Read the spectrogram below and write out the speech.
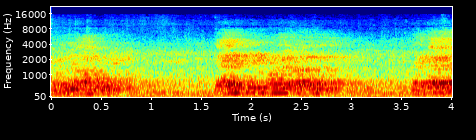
ಅದು ನಾವು ಕ್ಯಾಲ್ಕುಲೇಟ್ ಮಾಡೋಕ್ಕಾಗಲ್ಲ ಲೆಕ್ಕಾಚಾರ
